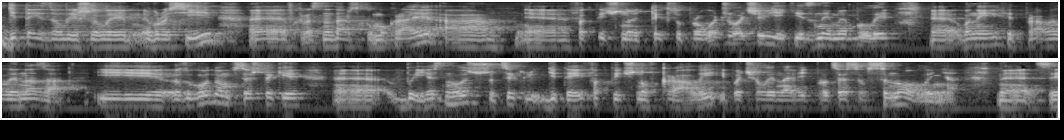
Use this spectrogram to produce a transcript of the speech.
Дітей залишили в Росії е, в Краснодарському краї. А е, фактично тих супроводжувачів, які з ними були, е, вони їх відправили назад. І згодом все ж таки е, вияснилось, що цих дітей фактично вкрали і почали навіть процеси всиновлення. Е, Це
